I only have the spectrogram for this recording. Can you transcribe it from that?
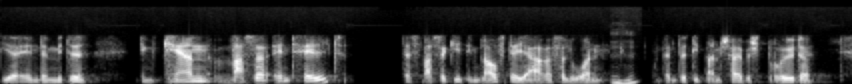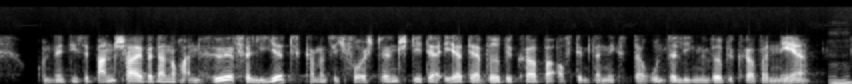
die ja in der Mitte im Kern Wasser enthält, das Wasser geht im Laufe der Jahre verloren. Mhm. Und dann wird die Bandscheibe spröder. Und wenn diese Bandscheibe dann noch an Höhe verliert, kann man sich vorstellen, steht ja eher der Wirbelkörper auf dem dann nächst darunterliegenden Wirbelkörper näher. Mhm.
